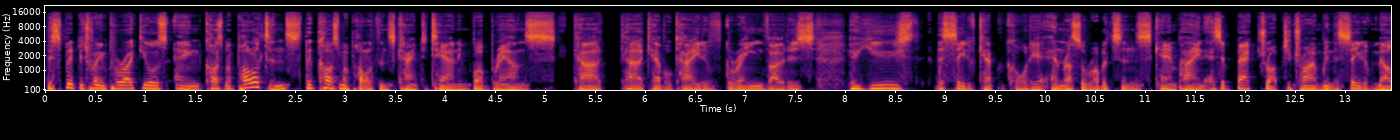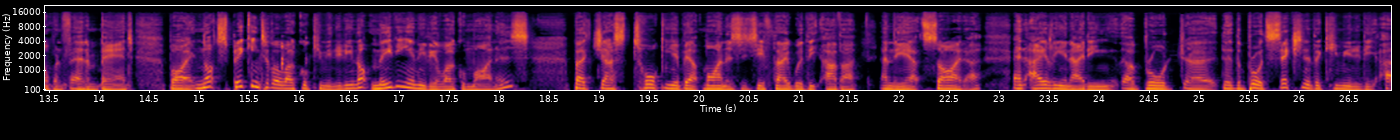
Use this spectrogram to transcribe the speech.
the split between parochials and cosmopolitans. The cosmopolitans came to town in Bob Brown's car car cavalcade of Green voters who used the seat of Capricornia and Russell Robertson's campaign as a backdrop to try and win the seat of Melbourne for Adam Bandt by not speaking to the local community, not meeting any of the local miners, but just talking about miners as if they were the other and the outsider and alienating a broad, uh, the, the broad section of the community uh,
